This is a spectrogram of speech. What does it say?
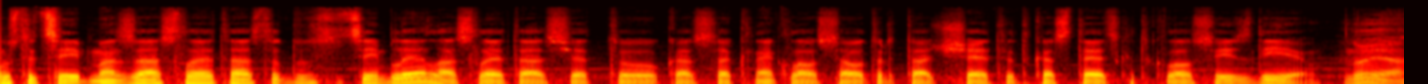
Uzticība mazās lietās, tad uzticība lielās lietās. Ja tu, kā saka, neklausi autoritāti šeit, tad kas teica, ka tu klausīsi Dievu? Nu jā,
